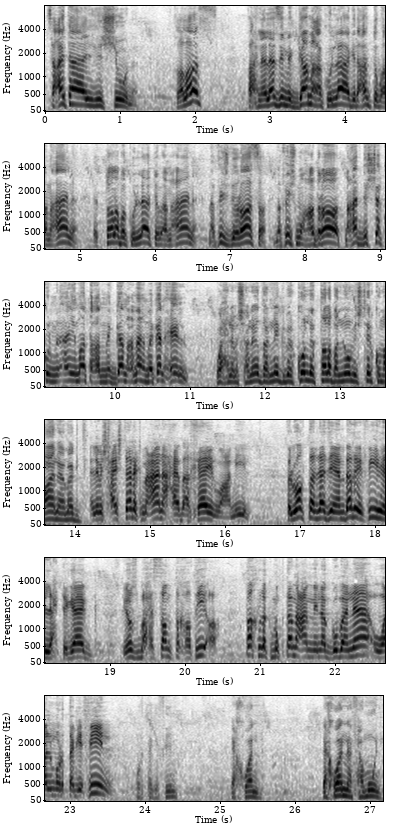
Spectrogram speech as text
ساعتها هيهشونا. خلاص؟ فاحنا لازم الجامعة كلها يا جدعان تبقى معانا الطلبة كلها تبقى معانا مفيش دراسة مفيش محاضرات محدش ياكل من أي مطعم من الجامعة مهما كان حلو. وإحنا مش هنقدر نجبر كل الطلبة إنهم يشتركوا معانا يا مجدي. اللي مش هيشترك معانا هيبقى خاين وعميل. في الوقت الذي ينبغي فيه الاحتجاج يصبح الصمت خطيئة تخلق مجتمعا من الجبناء والمرتجفين. مرتجفين؟ يا اخوانا يا اخوانا افهموني.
